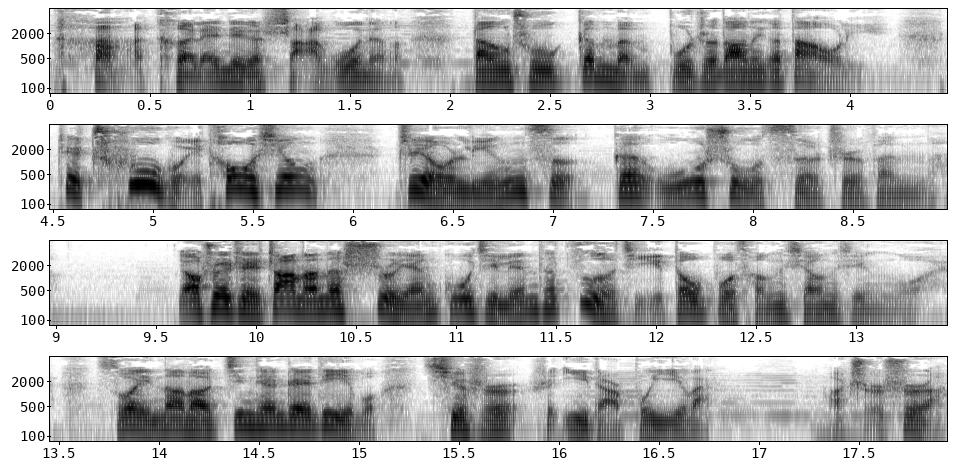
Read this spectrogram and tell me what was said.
哈，可怜这个傻姑娘啊，当初根本不知道那个道理。这出轨偷腥只有零次跟无数次之分呢。要说这渣男的誓言，估计连他自己都不曾相信过呀。所以闹到今天这地步，其实是一点不意外。只是啊，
